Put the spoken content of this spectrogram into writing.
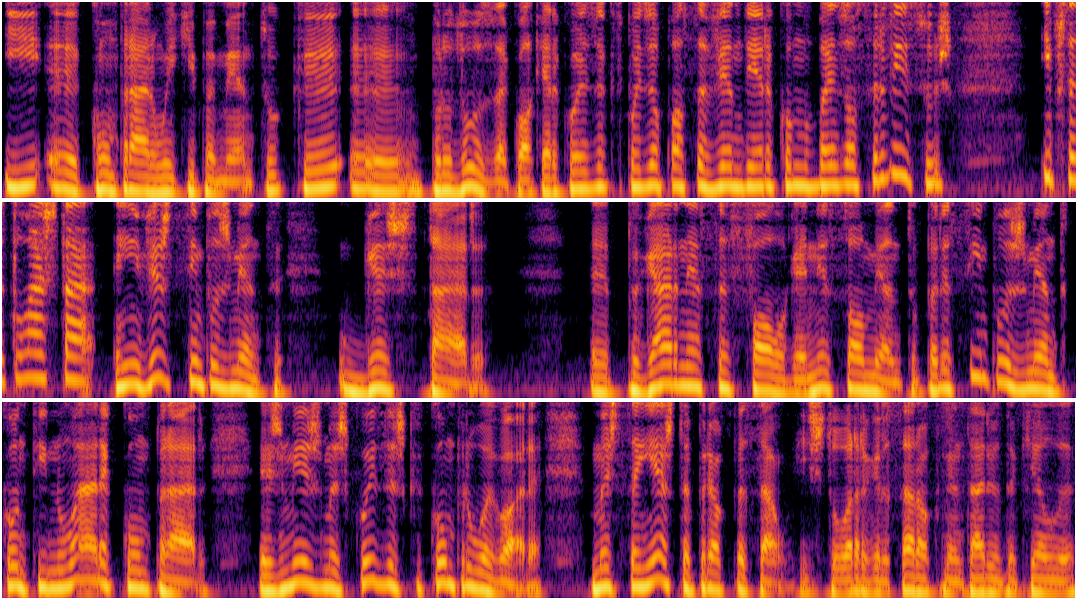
e uh, comprar um equipamento que uh, produza qualquer coisa que depois eu possa vender como bens ou serviços. E portanto, lá está. Em vez de simplesmente gastar, pegar nessa folga, nesse aumento, para simplesmente continuar a comprar as mesmas coisas que compro agora, mas sem esta preocupação, e estou a regressar ao comentário daquele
